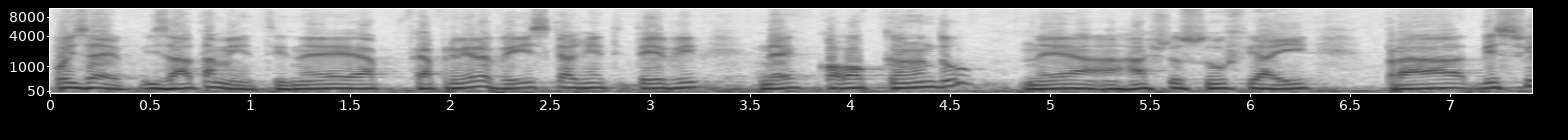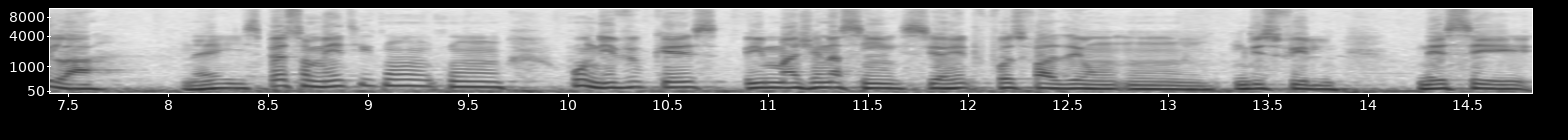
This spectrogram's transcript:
Pois é, exatamente, né? É foi a primeira vez que a gente teve, né, colocando, né, a Rastro Surf aí para desfilar, né? Especialmente com, com, com nível que imagina assim, se a gente fosse fazer um, um, um desfile nesse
